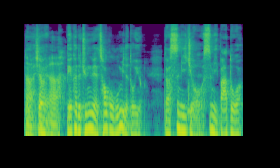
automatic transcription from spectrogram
对吧？啊像别克的君越超过五米的都有，对吧？四米九、四米八多。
